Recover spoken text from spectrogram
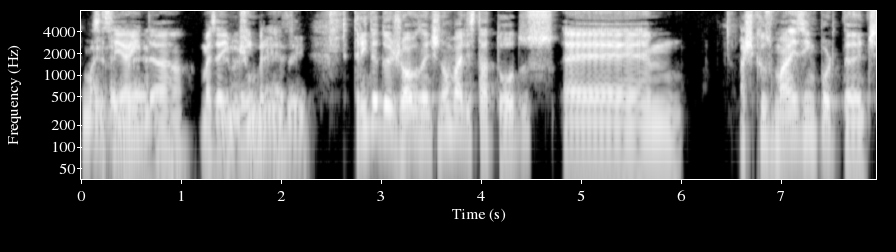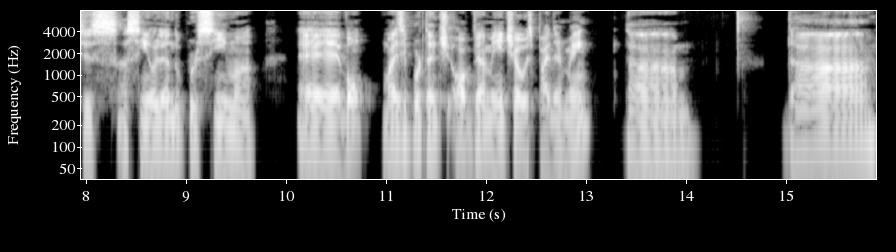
Mas Você tem é em breve, ainda. Mas é de bem breve. aí. 32 jogos, a gente não vai listar todos. É, Acho que os mais importantes, assim, olhando por cima. É... Bom, o mais importante, obviamente, é o Spider-Man, da. Da.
